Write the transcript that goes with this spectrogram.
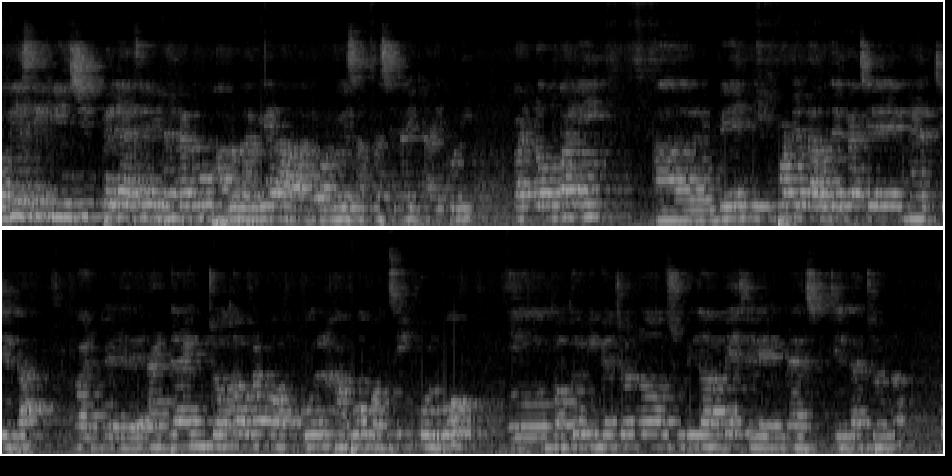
অবভিয়াসলি ক্লিন শিট পেলে অ্যাজ এ ডিফেন্ডার খুব ভালো লাগে, আর অলওয়েজ আমরা সেটাই ট্রাই করি। বাট লম্বা লিগ মেন ইম্পর্টেন্ট আমাদের কাছে ম্যাচ জেতা বাট অ্যাট দ্য এন্ড যত আমরা কম গোল খাব কনসিড করব তত টিমের জন্য সুবিধা হবে যে ম্যাচ জেতার জন্য। তো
